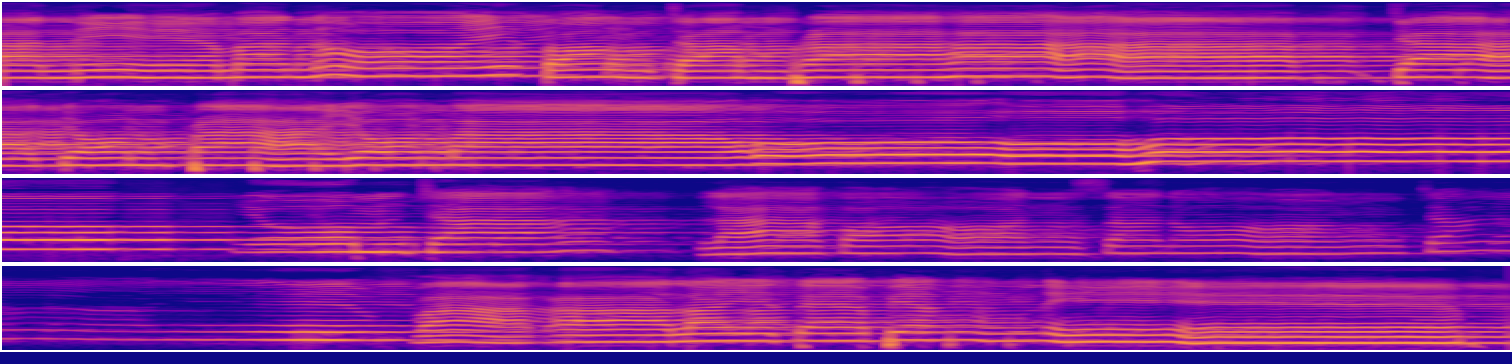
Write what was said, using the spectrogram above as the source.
านนี่มันน้อยต้องจำพระจากโยมปลายโยมมาโอ้โยมจ้าลาก่อนสนองใจฝากอะไรแต่เพียงนี้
